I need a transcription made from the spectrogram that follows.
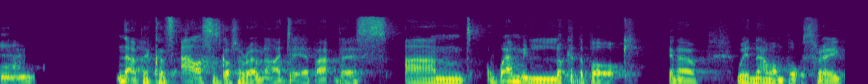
And no, because Alice has got her own idea about this, and when we look at the book, you know, we're now on book three.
